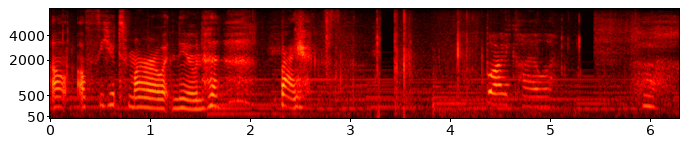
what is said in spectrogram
I'll, I'll see you tomorrow at noon. Bye. Bye, Kyla.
